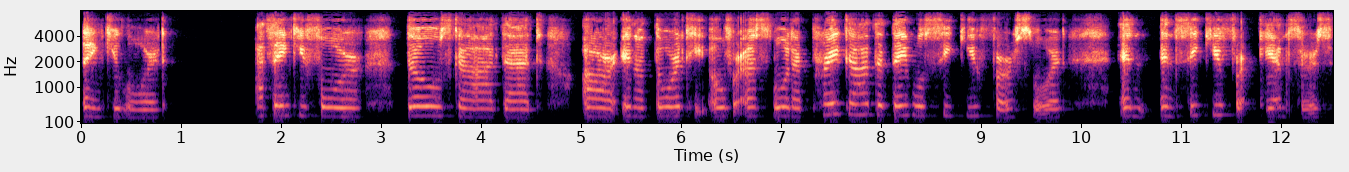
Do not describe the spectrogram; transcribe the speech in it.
Thank you, Lord. I thank you for those, God, that are in authority over us, Lord. I pray, God, that they will seek you first, Lord, and, and seek you for answers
